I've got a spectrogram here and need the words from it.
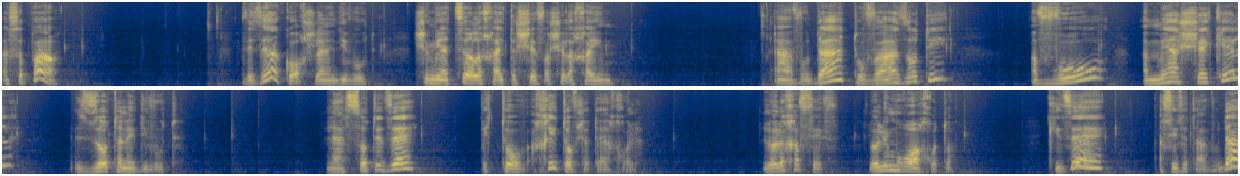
הספר. וזה הכוח של הנדיבות, שמייצר לך את השפע של החיים. העבודה הטובה הזאתי, עבור המאה שקל, זאת הנדיבות. לעשות את זה בטוב, הכי טוב שאתה יכול. לא לחפף, לא למרוח אותו. כי זה, עשית את העבודה,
